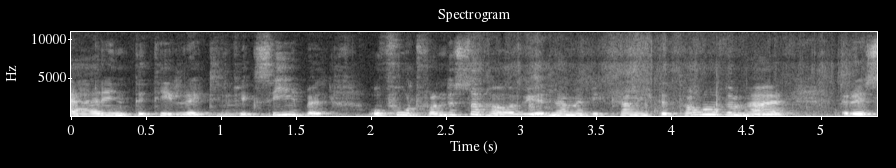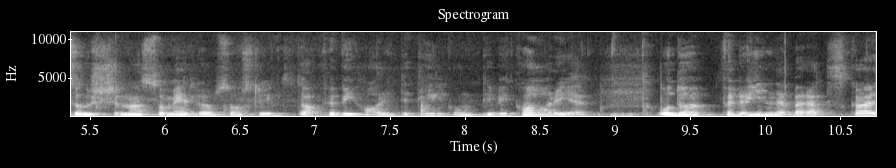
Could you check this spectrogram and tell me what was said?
är inte tillräckligt flexibelt. Och fortfarande så hör vi, nej men vi kan inte ta de här resurserna som Äldreomsorgslyftet har, för vi har inte tillgång till vikarier. Och då, för det innebär att ska,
